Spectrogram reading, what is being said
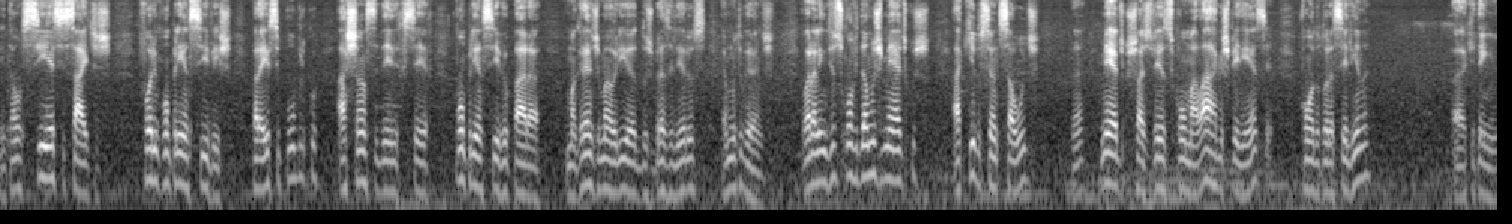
Então, se esses sites forem compreensíveis para esse público, a chance de ser compreensível para uma grande maioria dos brasileiros é muito grande. Agora, além disso, convidamos médicos aqui do Centro de Saúde, né? médicos às vezes com uma larga experiência, como a doutora Celina, uh, que tem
